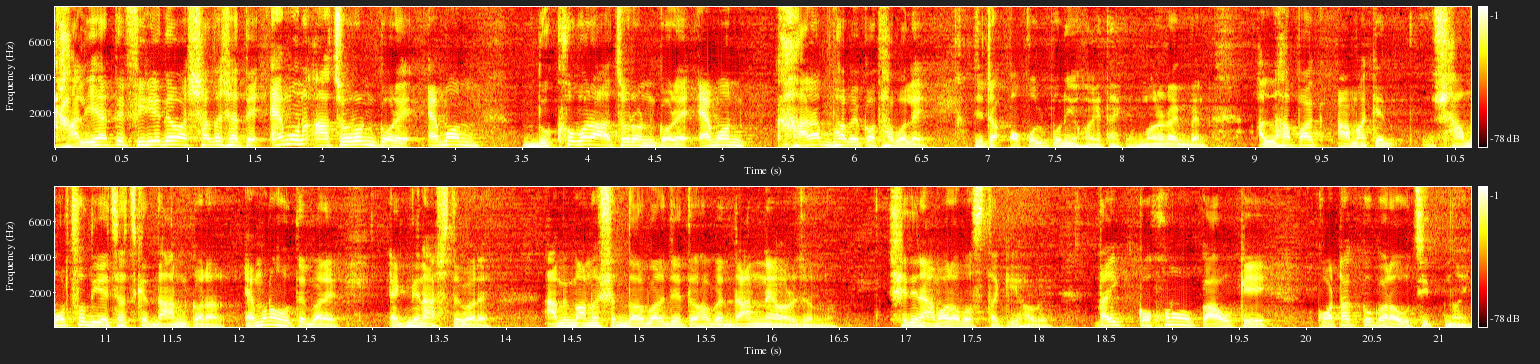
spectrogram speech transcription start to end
খালি হাতে ফিরিয়ে দেওয়ার সাথে সাথে এমন আচরণ করে, এমন দুঃখ ভরা আচরণ করে, এমন খারাপভাবে কথা বলে, যেটা অকল্পনীয় হয়ে থাকে। মনে রাখবেন, আল্লাহ পাক আমাকে সামর্থ্য দিয়েছে আজকে দান করার। এমনও হতে পারে, একদিন আসতে পারে। আমি মানুষের দরবারে যেতে হবে দান নেওয়ার জন্য। সেদিন আমার অবস্থা কি হবে? তাই কখনো কাউকে কটাক্ষ করা উচিত নয়।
